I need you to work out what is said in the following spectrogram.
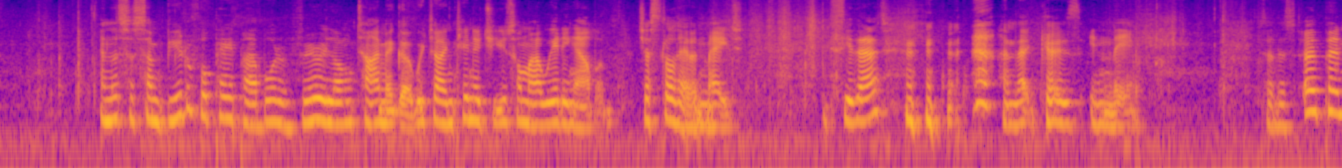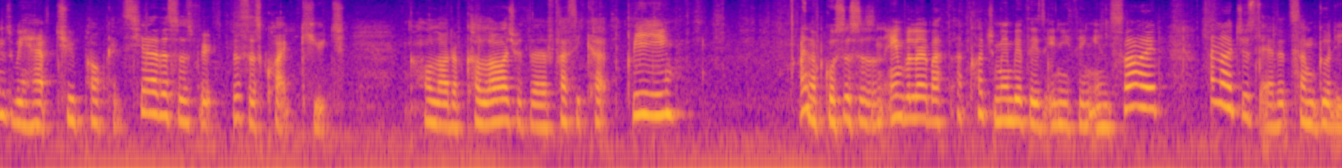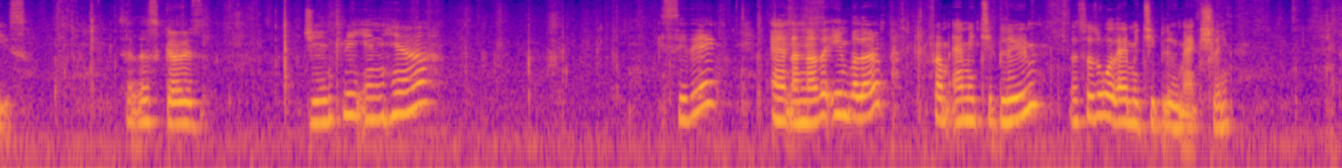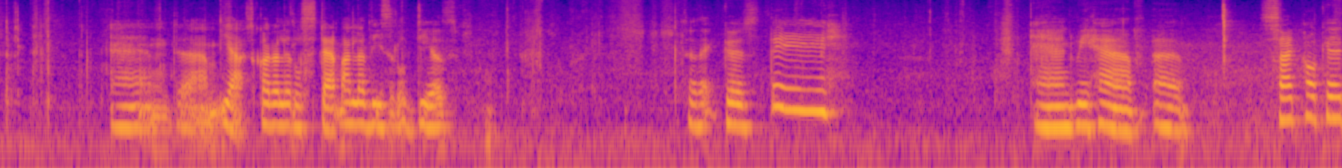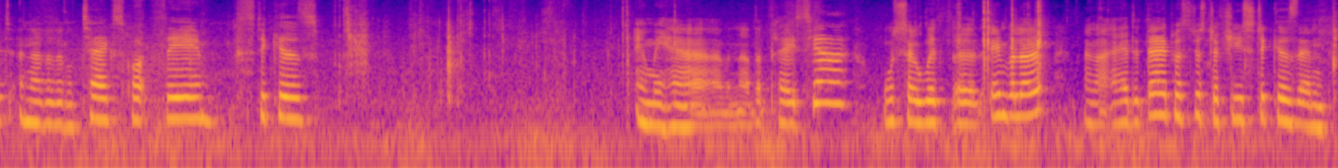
and this is some beautiful paper I bought a very long time ago, which I intended to use for my wedding album. Just still haven't made. You see that? and that goes in there. So this opens. We have two pockets here. This is very, this is quite cute. A whole lot of collage with a fussy cut bee. And of course this is an envelope. I, I can't remember if there's anything inside. And I just added some goodies. So this goes gently in here. See there? And another envelope from Amity Bloom. This is all Amity Bloom actually. And um, yeah it's got a little stamp. I love these little deers. So that goes there and we have a side pocket another little tag spot there stickers. And we have another place here also with the envelope. And I added that with just a few stickers and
